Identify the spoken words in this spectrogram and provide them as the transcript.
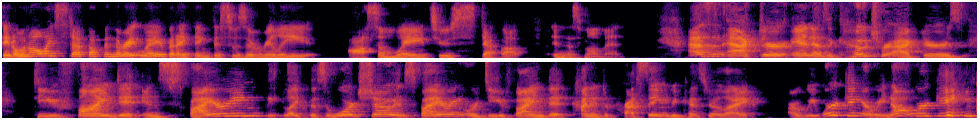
They don't always step up in the right way, but I think this was a really awesome way to step up in this moment as an actor and as a coach for actors, do you find it inspiring, like this award show inspiring, or do you find it kind of depressing because you're like, are we working? Are we not working?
